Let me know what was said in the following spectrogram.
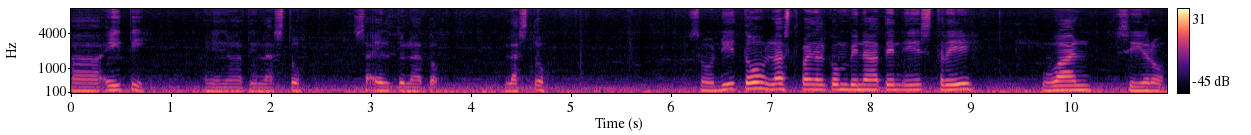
ah, 80. Ayan yung ating last 2 sa L2 na to. Last 2. So dito last final combi natin is 3 1 0.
